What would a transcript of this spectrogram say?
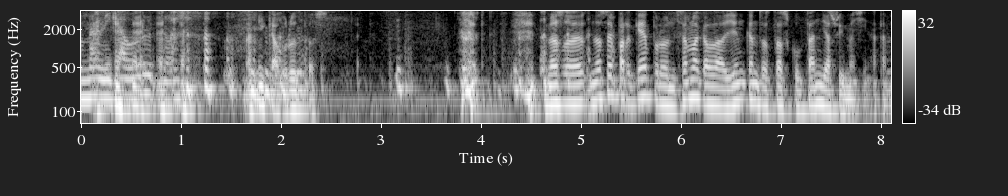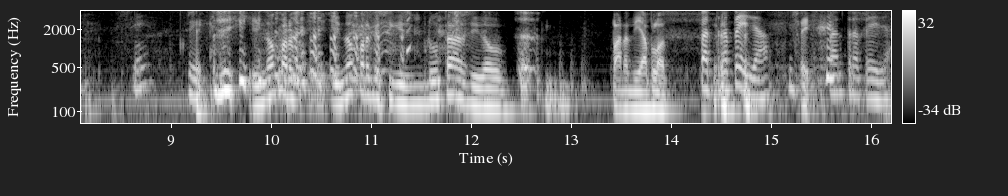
una mica brutos. una mica brutos. No sé, no sé per què, però em sembla que la gent que ens està escoltant ja s'ho imagina, també. Sí? Sí. I, no per, i, no perquè siguis bruta, sinó per diablot. Per trapella. Sí. Per trapella.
